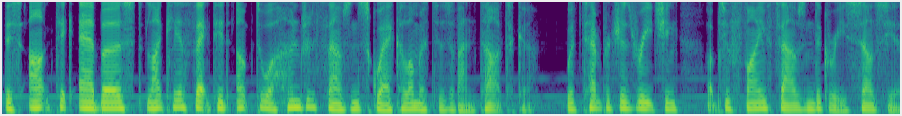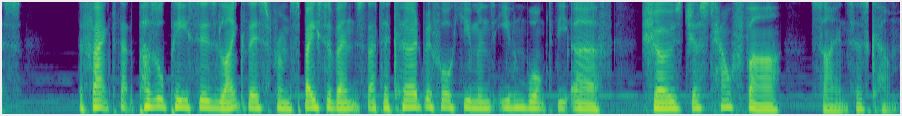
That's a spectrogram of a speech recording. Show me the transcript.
This Arctic airburst likely affected up to 100,000 square kilometers of Antarctica, with temperatures reaching up to 5,000 degrees Celsius. The fact that puzzle pieces like this from space events that occurred before humans even walked the Earth shows just how far science has come.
